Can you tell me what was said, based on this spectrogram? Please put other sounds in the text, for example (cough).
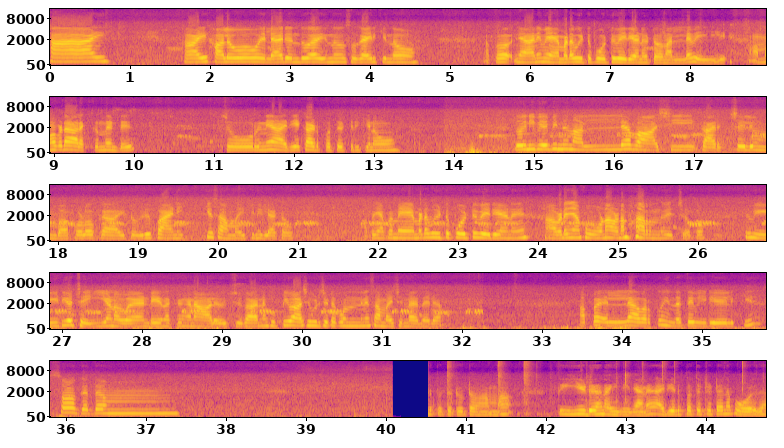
Hi. Hi hello. എല്ലാവരും എന്തു പറയുന്നു? സുഖമായിരിക്കുന്നോ അപ്പോൾ ഞാൻ മേമയുടെ വീട്ടിൽ പോയിട്ട് വരികയാണ് കേട്ടോ. നല്ല വെയിൽ അമ്മ ഇവിടെ അലക്കുന്നുണ്ട്. ചോറിന് അരിയൊക്കെ അടുപ്പത്തിട്ടിരിക്കണു ധോനി ബേബി ഇന്ന് നല്ല വാശി കരച്ചലും ബഹളമൊക്കെ ആയിട്ട് ഒരു പണിക്ക് സമ്മതിക്കണില്ല കേട്ടോ. അപ്പോൾ ഞാൻ ഇപ്പോൾ മേമയുടെ വീട്ടിൽ പോയിട്ട് വരികയാണ്. അവിടെ ഞാൻ ഫോൺ അവിടെ മറന്നു വെച്ചു. അപ്പോൾ വീഡിയോ ചെയ്യണോ? വേണ്ടേന്നൊക്കെ ഇങ്ങനെ ആലോചിച്ചു. കാരണം കുട്ടി വാശി പിടിച്ചിട്ടൊക്കെ ഒന്നിനും സമ്മതിച്ചിട്ടുണ്ടായിരുന്നില്ല. അപ്പോൾ എല്ലാവർക്കും ഇന്നത്തെ വീഡിയോയിലേക്ക് സ്വാഗതം. അടുപ്പത്തിട്ടു അമ്മ തീയിടുകയാണ്. ഇനി ഞാൻ അരി അടുപ്പത്തിട്ടിട്ട് തന്നെ പോയത്.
